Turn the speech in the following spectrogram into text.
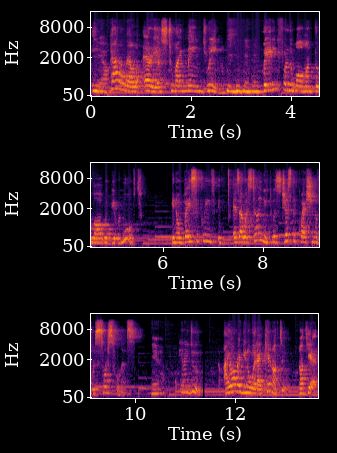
in Yeah. parallel areas to my main dream, waiting for the moment the law would be removed. You know, basically, it, as I was telling you, it was just a question of resourcefulness. Yeah. What can I do? I already know what I cannot do, not yet.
